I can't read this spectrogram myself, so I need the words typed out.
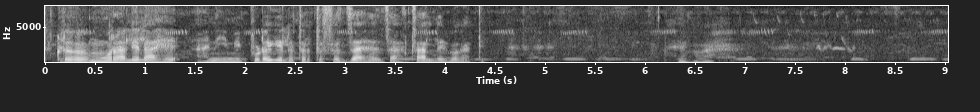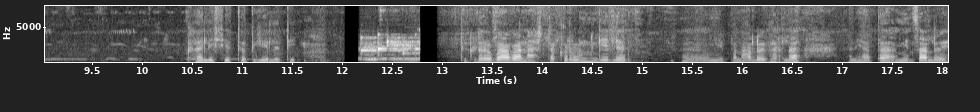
तिकडं मोर आलेला आहे आणि मी पुढं गेलो तर तसंच जा जा चाललंय बघा ते. हे बघा. खाली शेतात गेलं ती. तिकडं बाबा नाश्ता करून गेलेत. मी पण आलो आहे घरला. आणि आता मी चालू आहे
